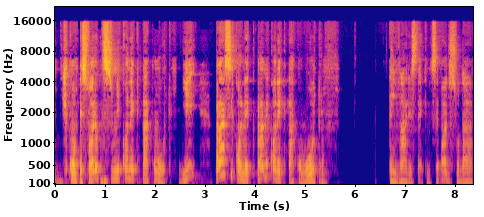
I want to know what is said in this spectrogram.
de contar história, eu preciso me conectar com o outro. E para se conect, para me conectar com o outro, tem várias técnicas. Você pode estudar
